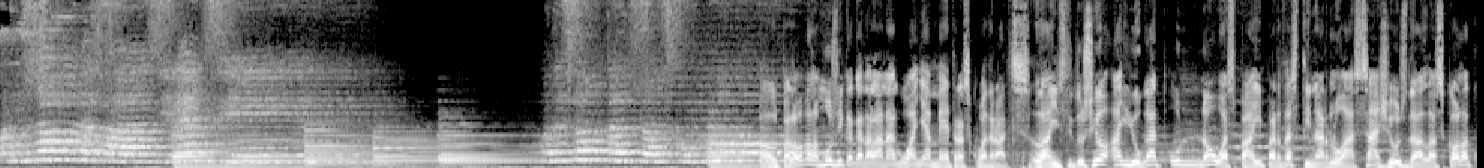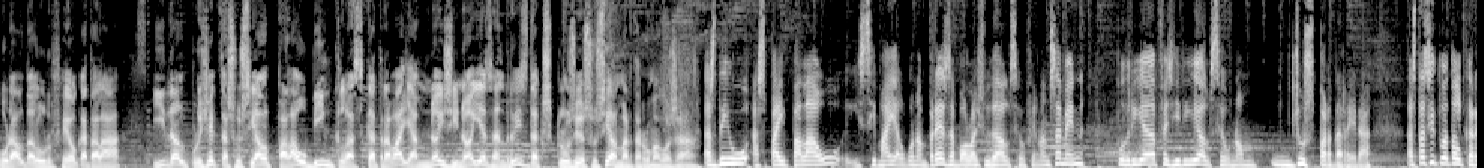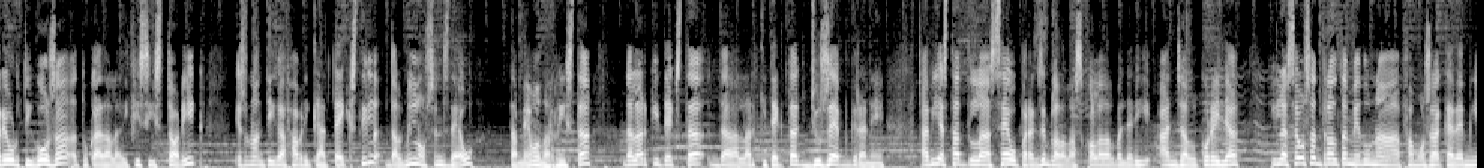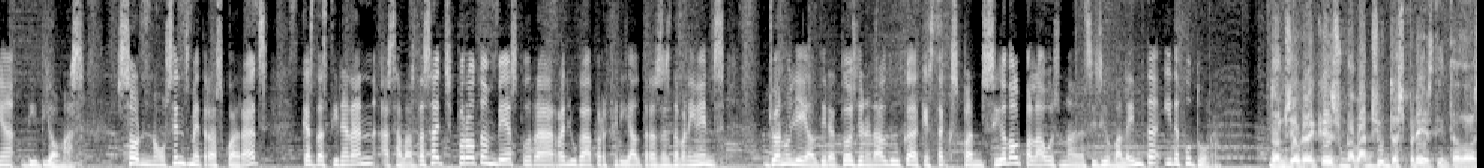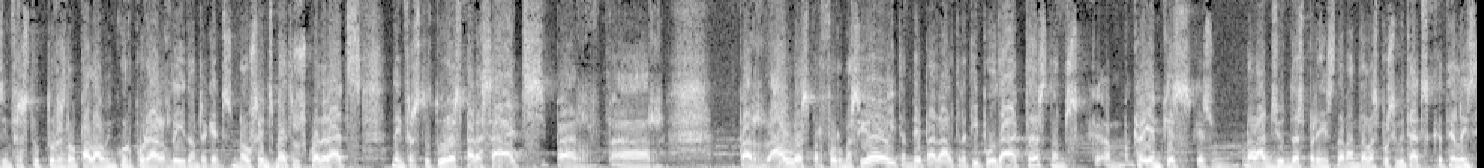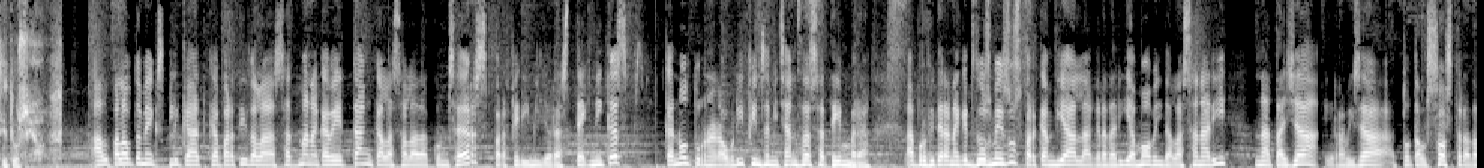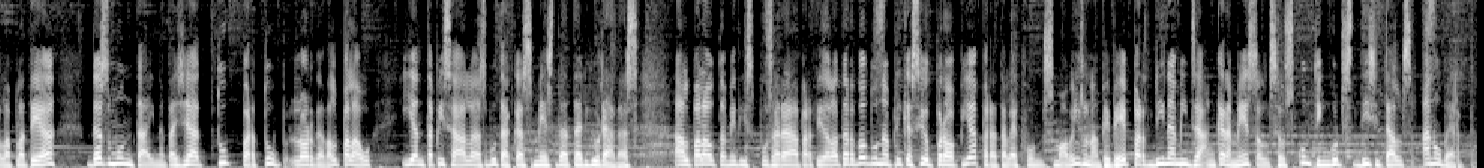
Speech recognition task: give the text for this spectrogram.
When the sun El Palau de la Música Catalana guanya metres quadrats. La institució ha llogat un nou espai per destinar-lo a assajos de l'Escola Coral de l'Orfeó Català i del projecte social Palau Vincles, que treballa amb nois i noies en risc d'exclusió social, Marta Romagosa. Es diu Espai Palau i si mai alguna empresa vol ajudar al seu finançament, podria afegir-hi el seu nom just per darrere. Està situat al carrer Ortigosa, a tocar de l'edifici històric. És una antiga fàbrica tèxtil del 1910, també modernista, de l'arquitecte de l'arquitecte Josep Graner. Havia estat la seu, per exemple, de l'Escola del Ballarí Àngel Corella i la seu central també d'una famosa acadèmia d'idiomes. Són 900 metres quadrats que es destinaran a sales d'assaig, però també es podrà rellogar per fer-hi altres esdeveniments. Joan Uller, el director general, diu que aquesta expansió del Palau és una decisió valenta i de futur. Doncs jo crec que és un abans i un després dintre de les infraestructures del Palau, incorporar-li doncs, aquests 900 metres quadrats d'infraestructures per assaig, per, per, per aules, per formació i també per altre tipus d'actes, doncs creiem que és, que és un, abans i un després davant de les possibilitats que té la institució. El Palau també ha explicat que a partir de la setmana que ve tanca la sala de concerts per fer-hi millores tècniques que no tornarà a obrir fins a mitjans de setembre. Aprofitaran aquests dos mesos per canviar la graderia mòbil de l'escenari, netejar i revisar tot el sostre de la platea, desmuntar i netejar tub per tub l'orga del Palau i entapissar les butaques més deteriorades. El Palau també disposarà a partir de la tardor d'una aplicació pròpia per a telèfons mòbils, una app, per dinamitzar encara més els seus continguts digitals en obert.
